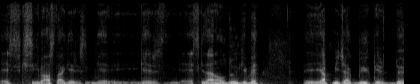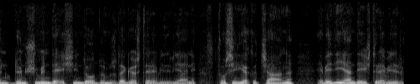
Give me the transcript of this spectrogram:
eskisi gibi asla geri, geri, eskiden olduğu gibi e, yapmayacak büyük bir dön, dönüşümün de eşiğinde olduğumuzu da gösterebilir. Yani fosil yakıt çağını ebediyen değiştirebilir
